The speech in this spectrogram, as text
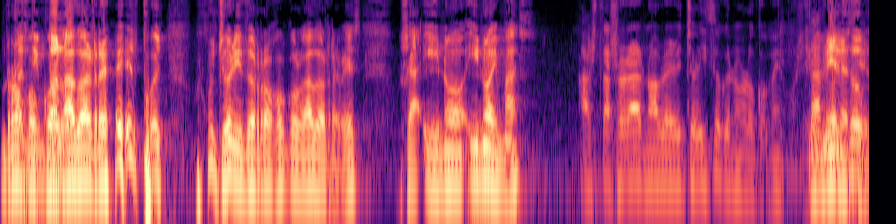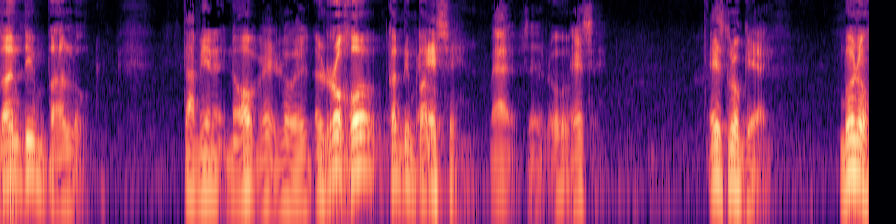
rojo colgado al revés, pues un chorizo rojo colgado al revés. O sea, y no, y no hay más. A estas horas no hablar de chorizo que no lo comemos. ¿eh? También Chorizo, cantin palo. También, no, eh, lo del... El rojo, cantin palo. Ese, eh, ese, Claro. ese. Es lo que hay. Bueno,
